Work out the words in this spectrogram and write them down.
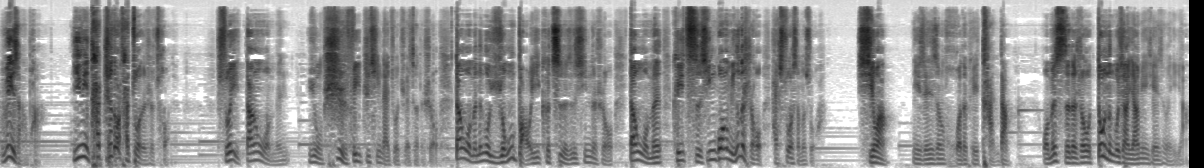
为啥怕？因为他知道他做的是错的。所以，当我们用是非之心来做决策的时候，当我们能够永葆一颗赤子之心的时候，当我们可以此心光明的时候，还说什么说啊？希望。你人生活得可以坦荡，我们死的时候都能够像阳明先生一样，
